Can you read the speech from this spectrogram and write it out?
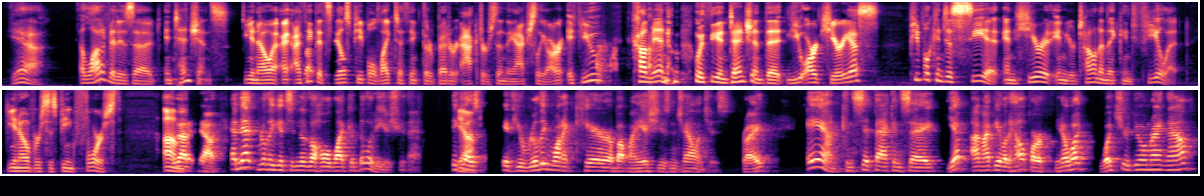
Yeah. A lot of it is uh, intentions. You know, I, I think that salespeople like to think they're better actors than they actually are. If you come in with the intention that you are curious, people can just see it and hear it in your tone and they can feel it, you know, versus being forced. Um, Without a doubt. And that really gets into the whole likability issue then. Because yeah. if you really want to care about my issues and challenges, right? And can sit back and say, yep, I might be able to help. Or, you know what? What you're doing right now,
